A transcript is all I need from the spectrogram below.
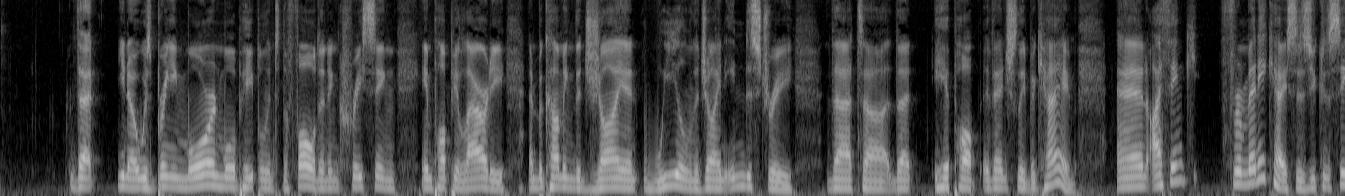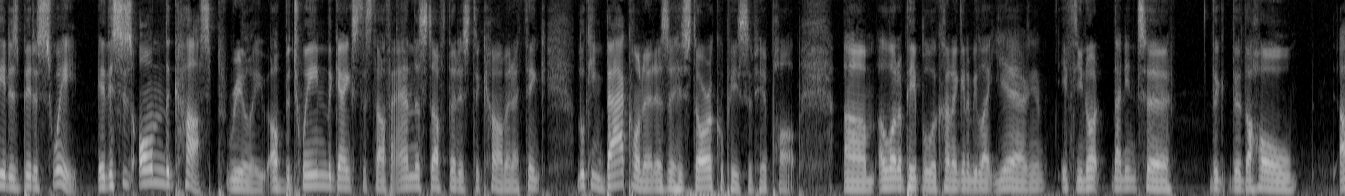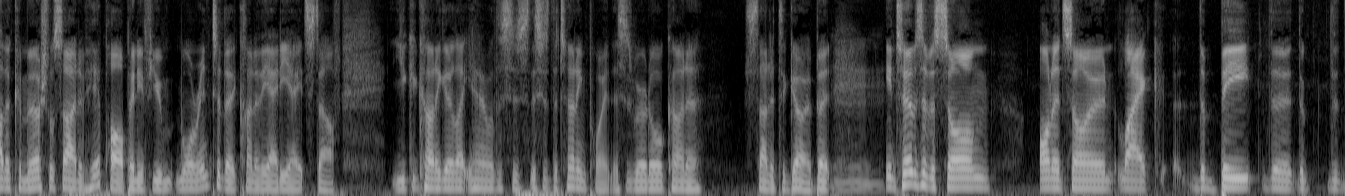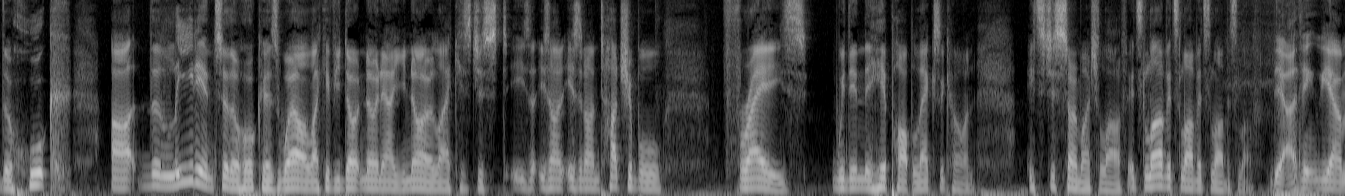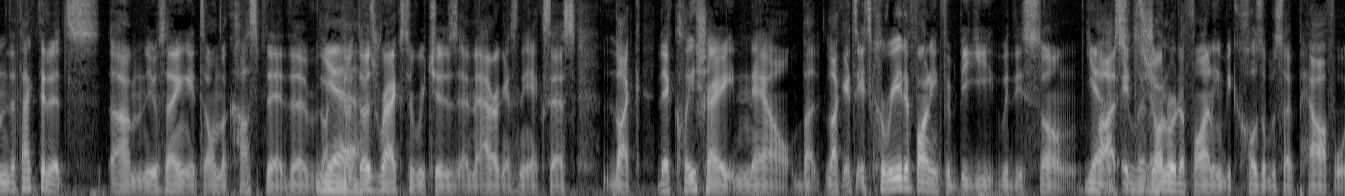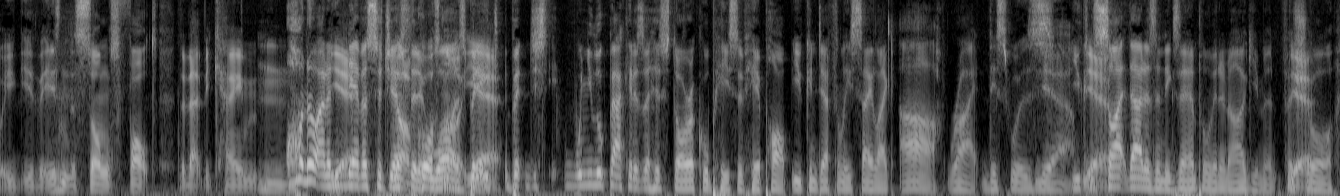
that you know was bringing more and more people into the fold and increasing in popularity and becoming the giant wheel and the giant industry that uh, that hip hop eventually became. And I think for many cases you can see it as bittersweet. Eh, This is on the cusp, really, of between the gangster stuff and the stuff that is to come. And I think looking back on it as a historical piece of hip hop, um, a lot of people are kind of going to be like, yeah, if you're not that into the the, the whole other commercial side of hip hop, and if you're more into the kind of the '88 stuff, you could kind of go like, yeah, well, this is this is the turning point. This is where it all kind of started to go. But in terms of a song on its own, like the beat, the the the, the hook. Uh, the lead into the hook as well, like if you don't know now, you know, like is just is is, is an untouchable phrase within the hip hop lexicon. It's just so much love. It's love. It's love. It's love. It's love. Yeah, I think the um the fact that it's um you were saying it's on the cusp there. The like, Yeah. th- those rags to riches and the arrogance and the excess, like they're cliche now, but like it's it's career defining for Biggie with this song. Yeah, but absolutely. it's genre defining because it was so powerful. It, it isn't the song's fault that that became. Oh no, and I Yeah. never suggest No, that it was, not, but yeah. it, but just when you look back at it as a historical piece of hip hop, you can definitely say like, ah, right, this was. Yeah. You can Yeah. cite that as an example in an argument for Yeah. Sure.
